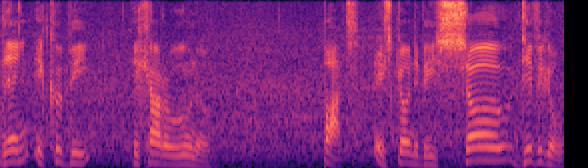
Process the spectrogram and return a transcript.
then it could be Hikaru Ono. But it's going to be so difficult.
